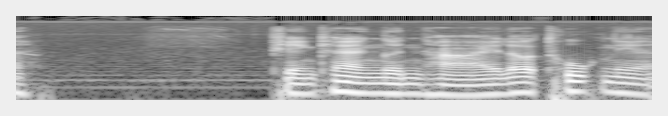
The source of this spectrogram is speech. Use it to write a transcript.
นะ เพียงแค่เงินหายแล้วทุกเนี่ย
